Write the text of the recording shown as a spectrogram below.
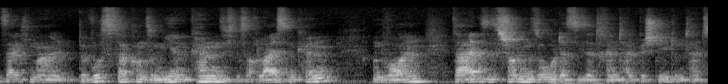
sage ich mal, bewusster konsumieren können, sich das auch leisten können und wollen, da ist es schon so, dass dieser Trend halt besteht und halt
